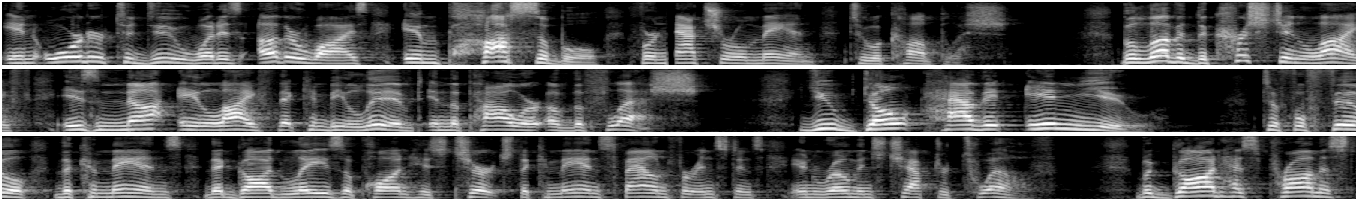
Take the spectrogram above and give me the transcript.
in order to do what is otherwise impossible for natural man to accomplish. Beloved, the Christian life is not a life that can be lived in the power of the flesh. You don't have it in you to fulfill the commands that God lays upon His church. The commands found, for instance, in Romans chapter 12. But God has promised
